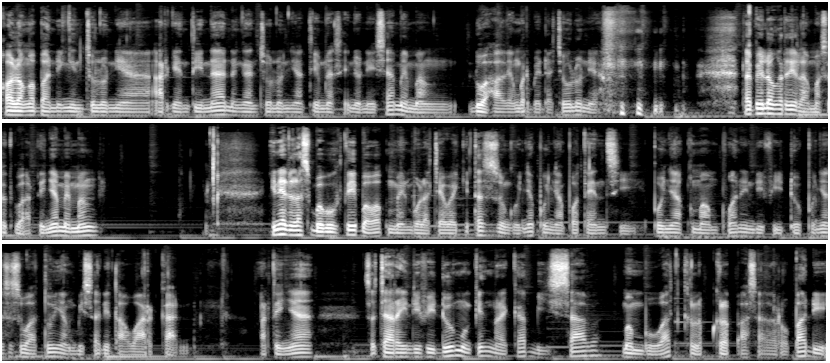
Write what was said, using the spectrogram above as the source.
kalau ngebandingin culunnya Argentina dengan culunnya timnas Indonesia memang dua hal yang berbeda culun ya. tapi lo ngerti lah maksud gue artinya memang ini adalah sebuah bukti bahwa pemain bola cewek kita sesungguhnya punya potensi, punya kemampuan individu, punya sesuatu yang bisa ditawarkan. Artinya, secara individu mungkin mereka bisa membuat klub-klub asal Eropa di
